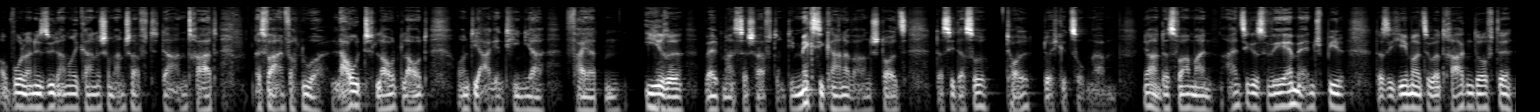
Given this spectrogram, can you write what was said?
obwohl eine südamerikanische Mannschaft da antrat. Es war einfach nur laut, laut, laut. Und die Argentinier feierten ihre Weltmeisterschaft. Und die Mexikaner waren stolz, dass sie das so toll durchgezogen haben. Ja, das war mein einziges WM-Endspiel, das ich jemals übertragen durfte.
